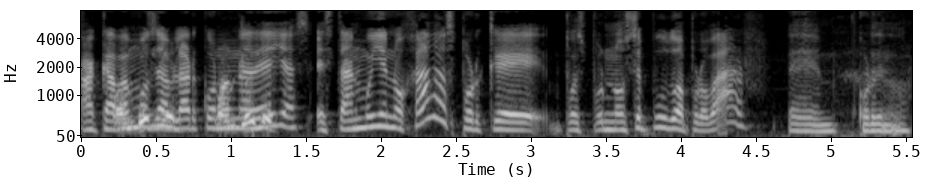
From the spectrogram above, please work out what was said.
Acabamos de hablar con una de ellas. Están muy enojadas porque pues, no se pudo aprobar, eh, coordinador.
